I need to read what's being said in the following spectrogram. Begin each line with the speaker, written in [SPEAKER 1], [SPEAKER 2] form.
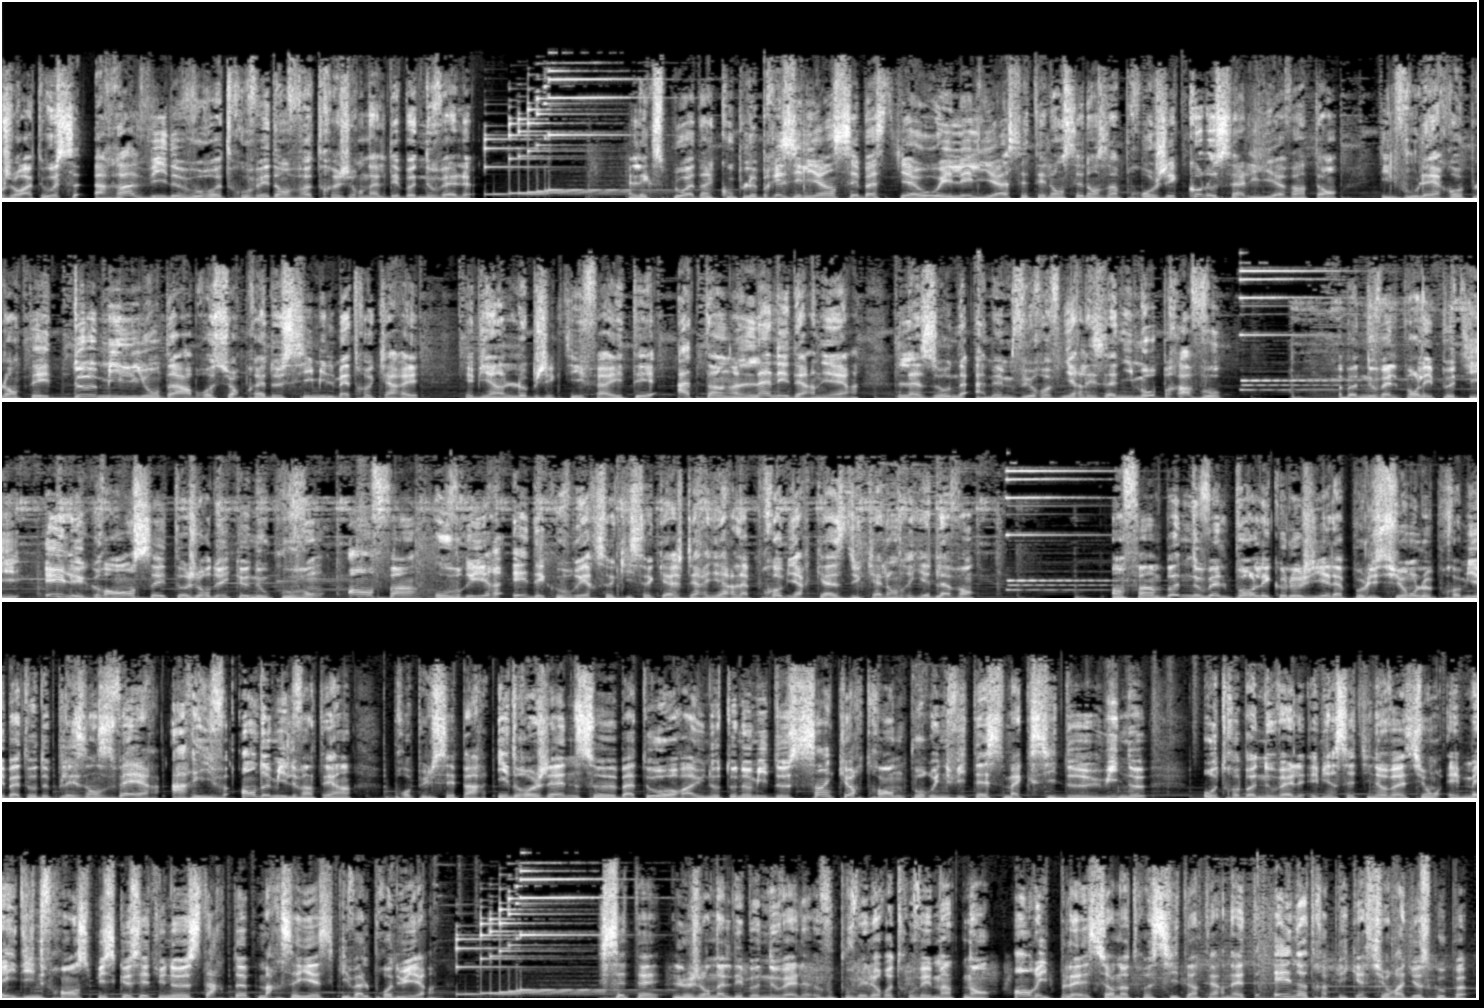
[SPEAKER 1] bonjour à tous, ravi de vous retrouver dans votre journal des bonnes nouvelles. L'exploit d'un couple brésilien, Sebastiao et Lélia, s'était lancé dans un projet colossal il y a 20 ans. Ils voulaient replanter 2 millions d'arbres sur près de 6000 mètres carrés. Eh bien, l'objectif a été atteint l'année dernière. La zone a même vu revenir les animaux, bravo Bonne nouvelle pour les petits et les grands, c'est aujourd'hui que nous pouvons enfin ouvrir et découvrir ce qui se cache derrière la première case du calendrier de l'Avent. Enfin, bonne nouvelle pour l'écologie et la pollution, le premier bateau de plaisance vert arrive en 2021. Propulsé par hydrogène, ce bateau aura une autonomie de 5h30 pour une vitesse maxi de 8 nœuds. Autre bonne nouvelle, eh bien cette innovation est made in France puisque c'est une start-up marseillaise qui va le produire. C'était le journal des bonnes nouvelles. Vous pouvez le retrouver maintenant en replay sur notre site internet et notre application Radioscoop.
